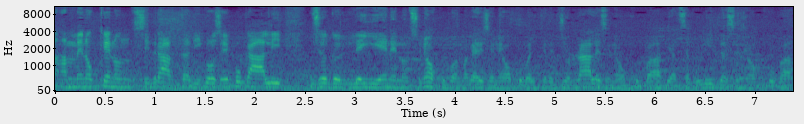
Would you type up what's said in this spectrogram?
a meno che non si tratta di cose epocali, di solito le Iene non se ne occupano, magari se ne occupa il telegiornale, se ne occupa Piazza Pulita, se ne occupa,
